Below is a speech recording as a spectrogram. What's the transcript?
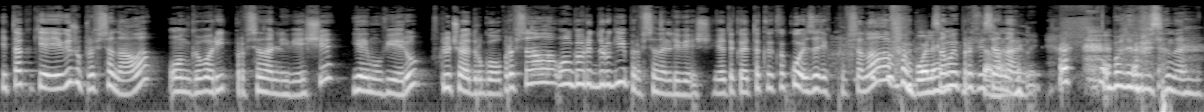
И так как я, я вижу профессионала, он говорит профессиональные вещи, я ему верю, включаю другого профессионала, он говорит другие профессиональные вещи. Я такая, так и какой из этих профессионалов Более самый профессиональный? Более профессиональный.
